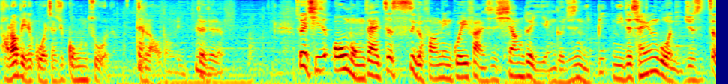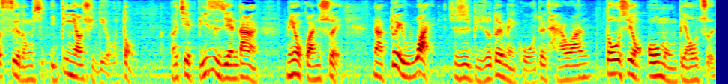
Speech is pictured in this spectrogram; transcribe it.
跑到别的国家去工作的这个劳动力，对对对。所以其实欧盟在这四个方面规范是相对严格，就是你必你的成员国，你就是这四个东西一定要去流动，而且彼此之间当然没有关税。那对外就是比如说对美国、对台湾都是用欧盟标准，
